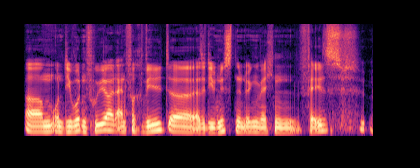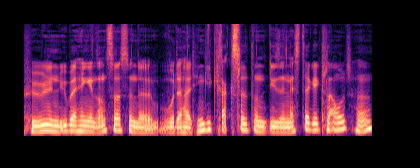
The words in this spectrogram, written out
Ähm, und die wurden früher halt einfach wild, äh, also die nisten in irgendwelchen Felshöhlen, Überhängen, sonst was und da wurde halt hingekraxelt und diese Nester geklaut. Ja?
